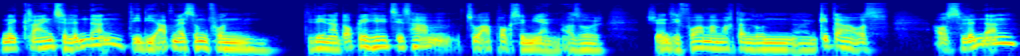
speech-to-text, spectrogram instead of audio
mit kleinen Zylindern, die die Abmessung von DNA-Doppelhelices haben, zu approximieren. Also stellen Sie sich vor, man macht dann so ein äh, Gitter aus, aus Zylindern,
